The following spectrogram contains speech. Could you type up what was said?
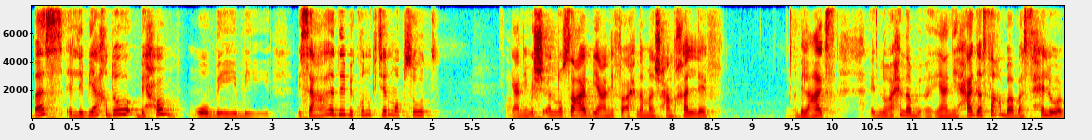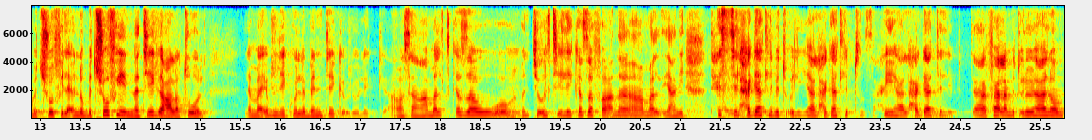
بس اللي بياخده بحب وبسعادة بيكون كتير مبسوط. صح. يعني مش إنه صعب يعني فإحنا مش حنخلف. بالعكس إنه إحنا يعني حاجة صعبة بس حلوة بتشوفي لأنه بتشوفي النتيجة على طول. لما ابنك ولا بنتك يقولوا لك مثلا عملت كذا وانت قلتي لي كذا فأنا عمل يعني تحسي الحاجات اللي بتقوليها الحاجات اللي بتنصحيها الحاجات اللي بتع... فعلا بتقوليها لهم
